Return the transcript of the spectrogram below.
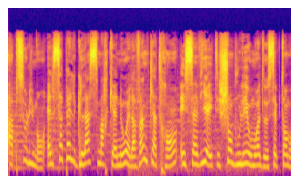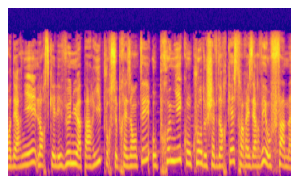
Absolument. Elle s'appelle Glace Marcano, elle a 24 ans et sa vie a été chamboulée au mois de septembre dernier lorsqu'elle est venue à Paris pour se présenter au premier concours de chef d'orchestre réservé aux femmes.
